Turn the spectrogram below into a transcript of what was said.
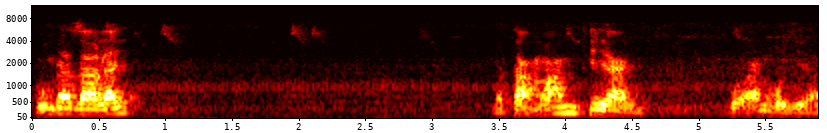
cũng đã ra lệnh và tạm hoãn thi hành vụ án Hồ Diệp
